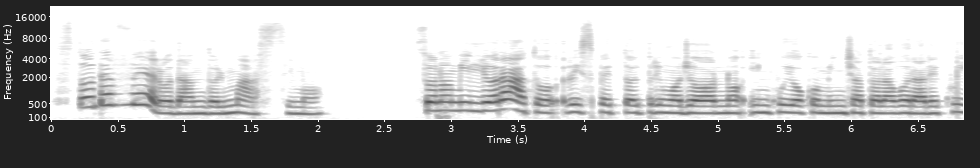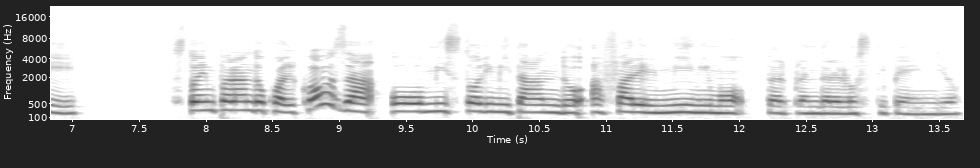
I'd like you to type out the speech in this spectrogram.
Sto davvero dando il massimo? Sono migliorato rispetto al primo giorno in cui ho cominciato a lavorare qui? Sto imparando qualcosa o mi sto limitando a fare il minimo per prendere lo stipendio?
